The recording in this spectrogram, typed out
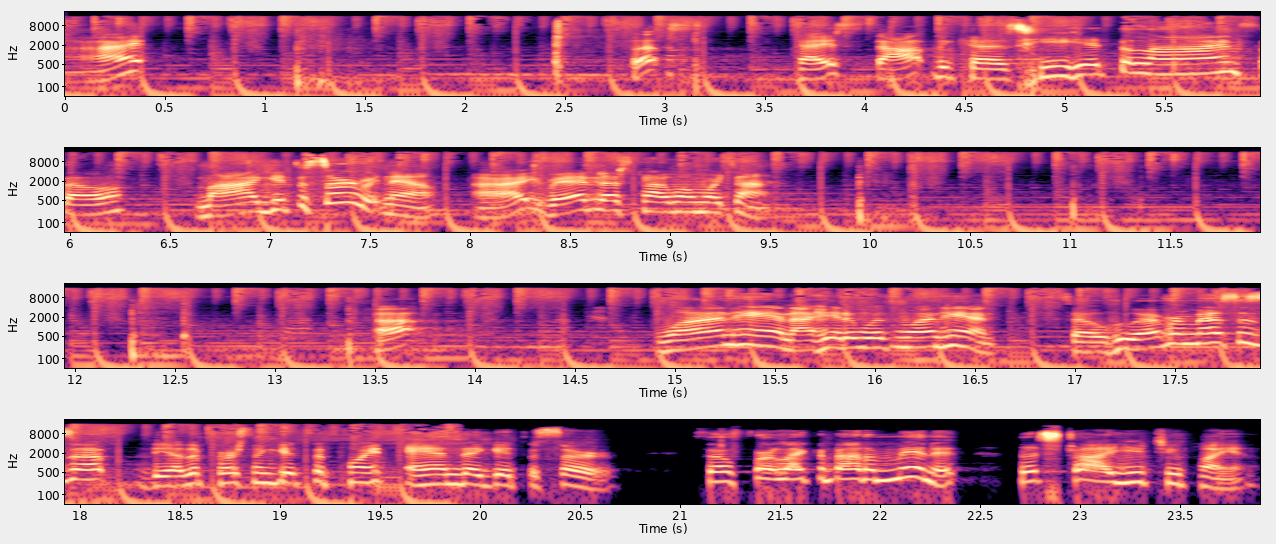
All right. Oops. Okay, stop because he hit the line, so I get to serve it now. All right, ready? Let's try one more time. Up. One hand. I hit it with one hand. So whoever messes up, the other person gets the point and they get to serve. So for like about a minute, let's try you two playing.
